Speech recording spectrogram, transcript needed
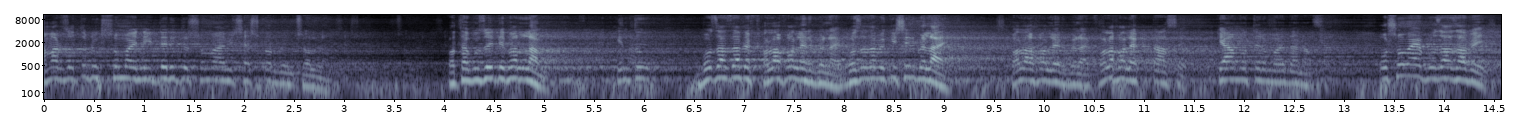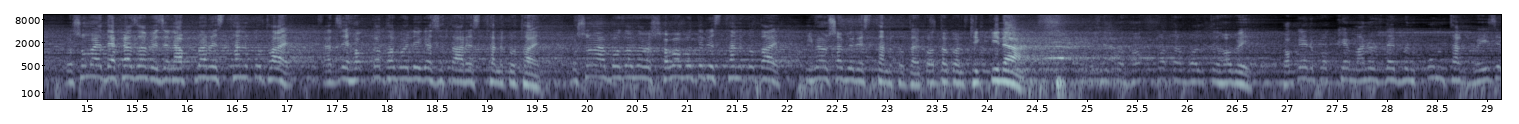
আমার যতটুকু সময়, নির্ধারিত সময় আমি শেষ করব ইনশাল্লাহ। কথা বুঝাইতে পারলাম, কিন্তু বোঝা যাবে ফলাফলের বেলায়। বোঝা যাবে কিসের বেলায়? ফলাফলের বেলায়। ফলাফল একটা আছে, কেয়ামতের ময়দান আছে। ও সময় বোঝা যাবে, ও সময় দেখা যাবে যে আপনার স্থান কোথায় আর যে হক কথা বলে গেছে তার স্থান কোথায়। ও সময় বোঝা যাবে সভাপতির স্থান কোথায়, ইমাম সাহেবের স্থান কোথায়। কতক্ষণ ঠিক কিনা হক কথা বলতে হবে। হকের পক্ষে মানুষ দেখবেন কম থাকবে। এই যে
